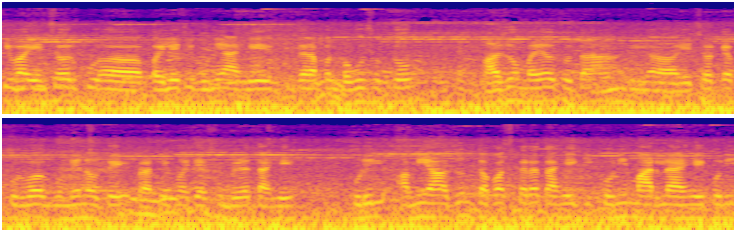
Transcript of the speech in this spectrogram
किंवा यांच्यावर पहिल्याचे गुन्हे आहे तर आपण बघू शकतो. हा जो मयत होता याच्यावर काय पूर्व गुन्हे नव्हते. प्राथमिक माहिती अशी मिळत आहे. पुढील आम्ही अजून तपास करत आहे की कोणी मारलं आहे कोणी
